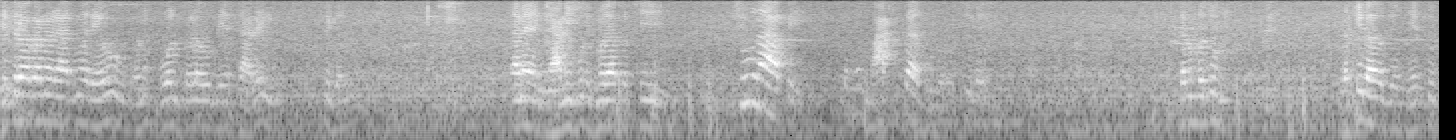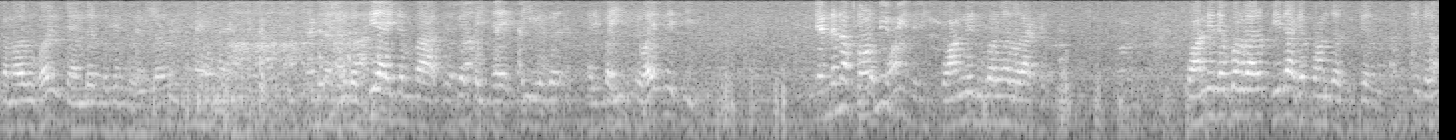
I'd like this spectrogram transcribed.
વિતરાગોના રાજમાં રહેવું અને પોલ ચલાવવું બે ચાલે ને? અને જ્ઞાની પુરુષ મળ્યા પછી શું ના આપે? તમે માગતા ભૂલો શું તમે બધું લખી લાવજો જેટલું તમારું હોય તે અંદર બધું આઈટમ પાસ વગર પૈસા ફી વગર પૈસા હોય જ પાનની દુકાન વાળો રાખે પાનની દુકાન વાળો ફી રાખે પાંચ દસ રૂપિયા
